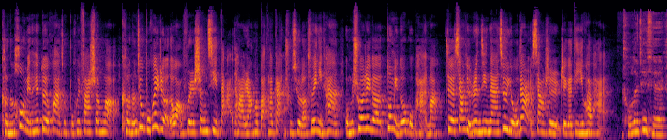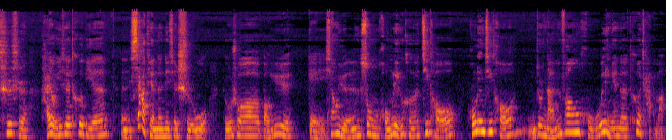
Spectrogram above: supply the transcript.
可能后面那些对话就不会发生了，可能就不会惹得王夫人生气打他，然后把他赶出去了。所以你看，我们说这个多米多骨牌嘛，这个香雪润金丹就有点像是这个第一块牌。除了这些吃食，还有一些特别嗯夏天的那些食物。比如说，宝玉给湘云送红绫和鸡头，红绫鸡头就是南方湖里面的特产嘛。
